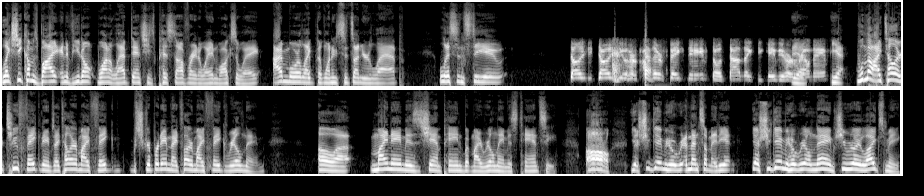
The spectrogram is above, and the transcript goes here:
Like she comes by, and if you don't want a lap dance, she's pissed off right away and walks away. I'm more like the one who sits on your lap, listens to you. Tells you, tells you her other fake name, so it sounds like she gave you her Yeah. real name. Yeah. Well, no, I tell her two fake names. I tell her my fake stripper name, and I tell her my fake real name. Oh, uh, my name is Champagne, but my real name is Tansy. Oh, yeah, she gave me her, re- and then some idiot. Yeah, she gave me her real name. She really likes me.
